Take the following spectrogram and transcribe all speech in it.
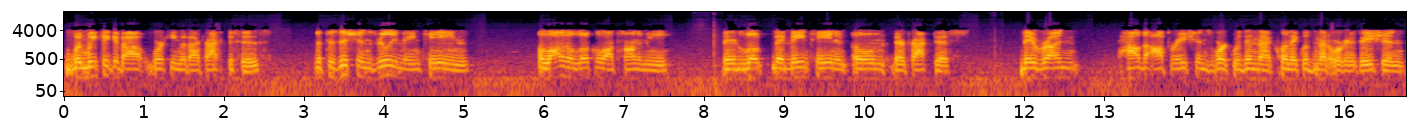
when we think about working with our practices, the physicians really maintain a lot of the local autonomy. They look, they maintain and own their practice. They run how the operations work within that clinic, within that organization.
